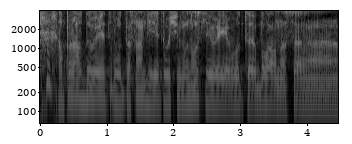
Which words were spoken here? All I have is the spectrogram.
оправдывает. Вот, на самом деле, это очень выносливые. Вот э, была у нас а,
